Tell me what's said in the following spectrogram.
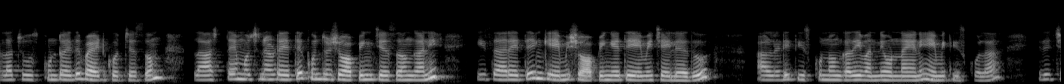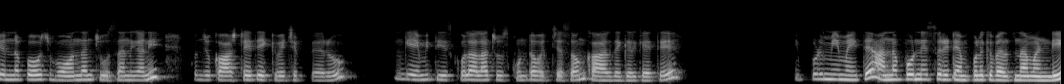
అలా చూసుకుంటూ అయితే బయటకు వచ్చేసాం. లాస్ట్ టైం వచ్చినప్పుడు అయితే కొంచెం షాపింగ్ చేసాం కానీ ఈసారి అయితే ఇంకేమీ షాపింగ్ అయితే ఏమీ చేయలేదు. ఆల్రెడీ తీసుకున్నాం కదా ఇవన్నీ ఉన్నాయని ఏమీ తీసుకోలే. ఇది చిన్న పౌచ్ బాగుందని చూసాను కానీ కొంచెం కాస్ట్ అయితే ఎక్కువే చెప్పారు. ఇంకేమీ తీసుకోలే అలా చూసుకుంటూ వచ్చేసాం కార్ దగ్గరికి అయితే ఇప్పుడు మేమైతే అన్నపూర్ణేశ్వరి టెంపుల్కి వెళ్తున్నామండి.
